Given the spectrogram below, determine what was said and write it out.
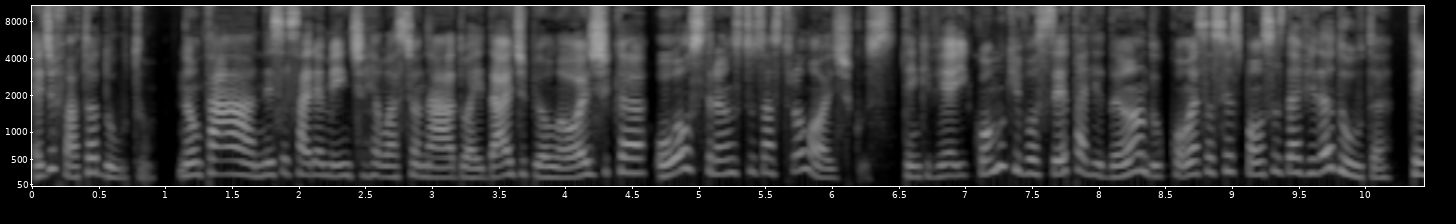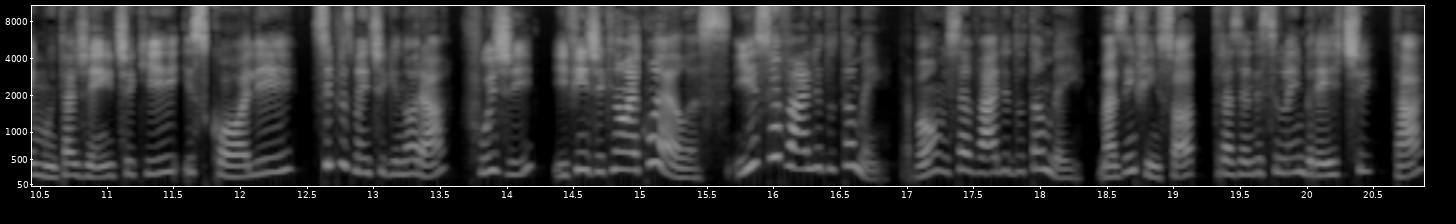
é de fato adulto não está necessariamente relacionado à idade biológica ou aos trânsitos astrológicos. Tem que ver aí como que você está lidando com essas responsas da vida adulta. Tem muita gente que escolhe simplesmente ignorar, fugir e fingir que não é com elas. E isso é válido também, tá bom? Isso é válido também. Mas enfim, só trazendo esse lembrete, tá?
